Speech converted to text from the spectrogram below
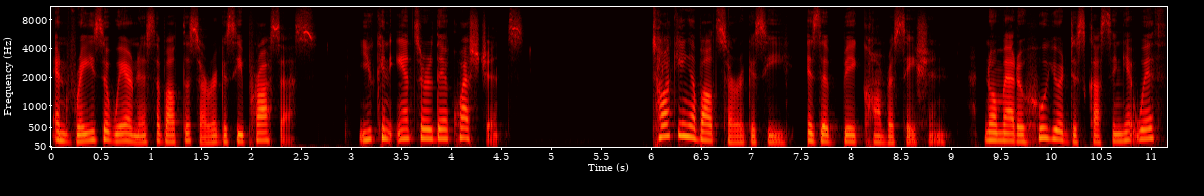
and raise awareness about the surrogacy process you can answer their questions. Talking about surrogacy is a big conversation. No matter who you're discussing it with,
